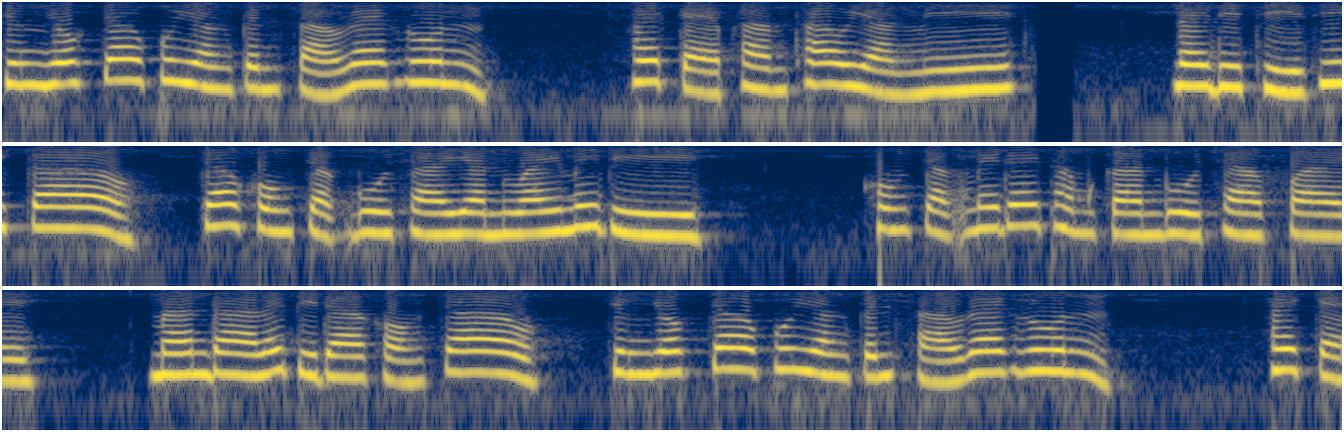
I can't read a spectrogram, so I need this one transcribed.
จึงยกเจ้าผู้ยังเป็นสาวแรกรุ่น ให้แก่พรามเท่าอย่างนี้ ในดีถีที่เก้าเจ้าคงจักบูชายันไว้ไม่ดี คงจักไม่ได้ทำการบูชาไฟ มารดาและบิดาของเจ้า จึงยกเจ้าผู้ยังเป็นสาวแรกรุ่น ให้แก่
